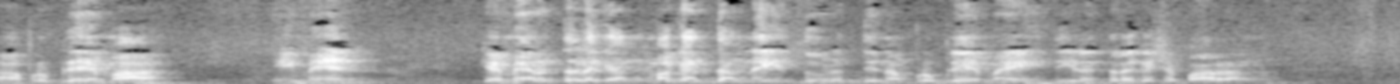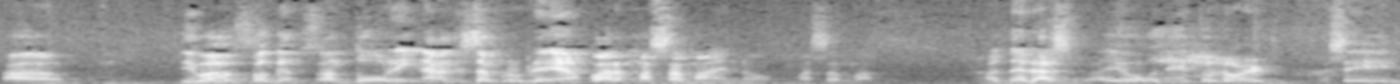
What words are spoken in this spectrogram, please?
uh, problema. Amen? Kaya meron talagang magandang naidulot din ng problema eh. Hindi lang talaga siya parang uh, di ba? Pag ang turing natin sa problema parang masama, eh, no? Masama. Madalas, ayoko na ito, Lord. Kasi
